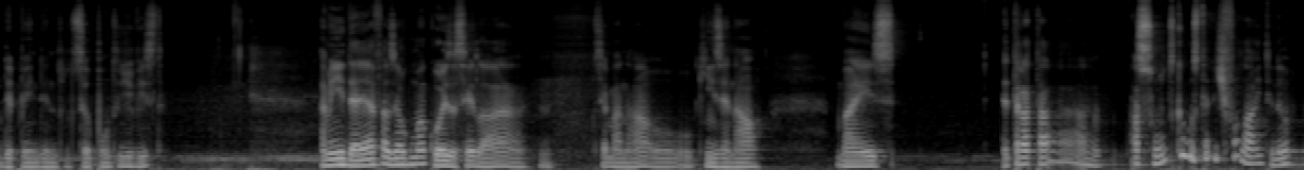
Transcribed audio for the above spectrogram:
dependendo do seu ponto de vista. A minha ideia é fazer alguma coisa, sei lá, semanal ou quinzenal, mas é tratar assuntos que eu gostaria de falar, entendeu?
